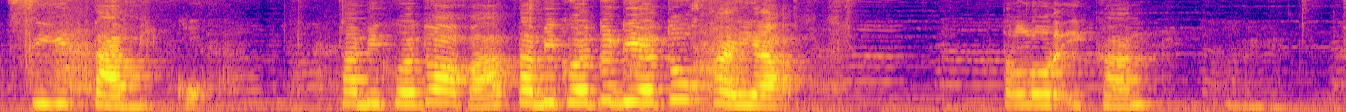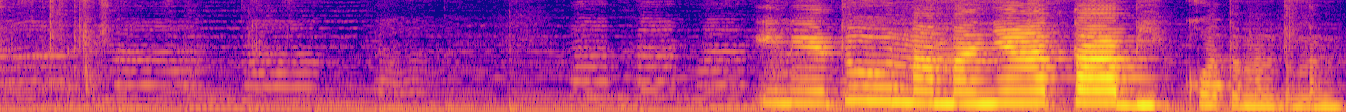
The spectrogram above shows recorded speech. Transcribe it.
si tabiko. Tabiko itu apa? Tabiko itu dia tuh kayak telur ikan. Ini itu namanya tabiko teman-teman.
